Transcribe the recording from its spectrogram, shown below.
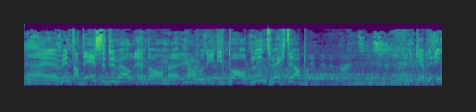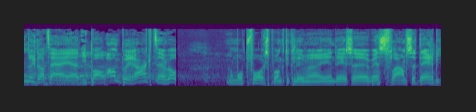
Hij wint dat eerste duel en dan ja, wil hij die bal blind wegtrappen. En ik heb de indruk dat hij die bal amper raakt. En wel om op voorsprong te klimmen in deze West-Vlaamse derby.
